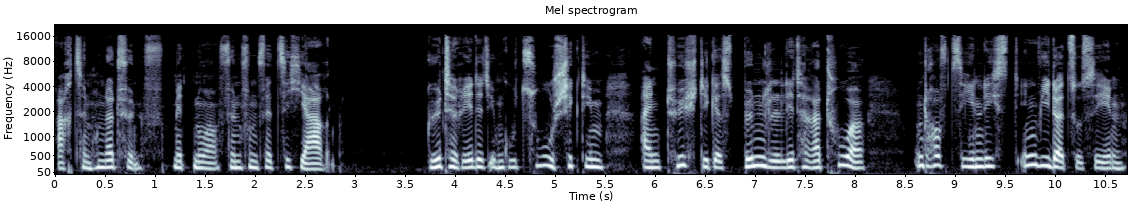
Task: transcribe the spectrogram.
1805 mit nur 45 Jahren. Goethe redet ihm gut zu, schickt ihm ein tüchtiges Bündel Literatur und hofft sehnlichst, ihn wiederzusehen.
